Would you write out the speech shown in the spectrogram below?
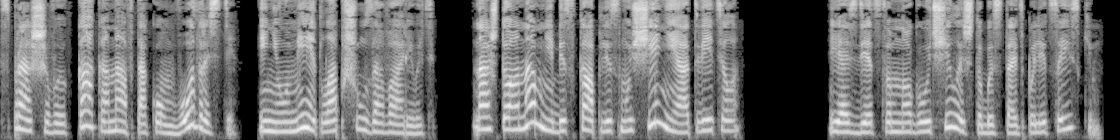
Спрашиваю, как она в таком возрасте и не умеет лапшу заваривать, на что она мне без капли смущения ответила. Я с детства много училась, чтобы стать полицейским,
